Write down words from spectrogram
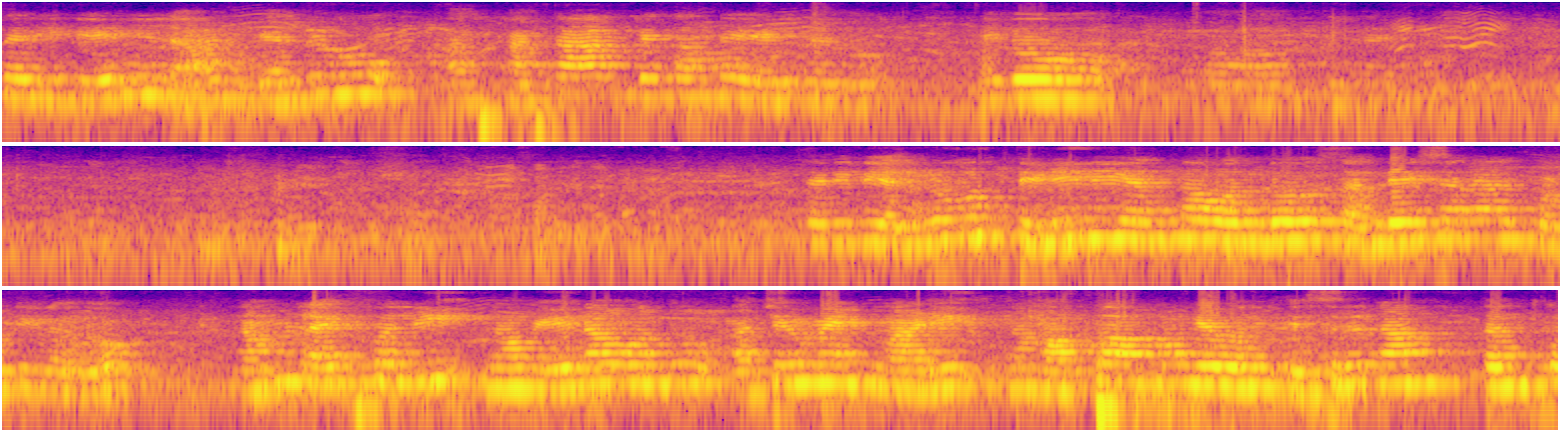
ಸರ್ ಇದೇನಿಲ್ಲ ಎಲ್ರಿಗೂ ಅರ್ಥ ಆಗ್ಬೇಕಂತ ಹೇಳಿರೋದು. ಇದು ಸರಿ ಸರ್, ಇದು ಎಲ್ರಿಗೂ ತಿಳಿಲಿ ಅಂತ ಒಂದು ಸಂದೇಶನ ಕೊಟ್ಟಿರೋದು. ನಮ್ಮ ಲೈಫಲ್ಲಿ ನಾವು ಏನೋ ಒಂದು ಅಚೀವ್ಮೆಂಟ್ ಮಾಡಿ ನಮ್ಮ ಅಪ್ಪ ಅಮ್ಮಗೆ ಒಂದು ಹೆಸರನ್ನ ತಂದು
